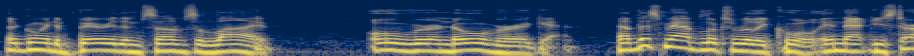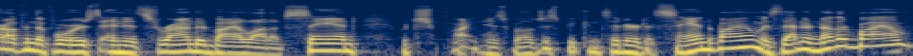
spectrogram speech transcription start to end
They're going to bury themselves alive over and over again. Now this map looks really cool in that you start off in the forest and it's surrounded by a lot of sand, which might as well just be considered a sand biome. Is that another biome?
